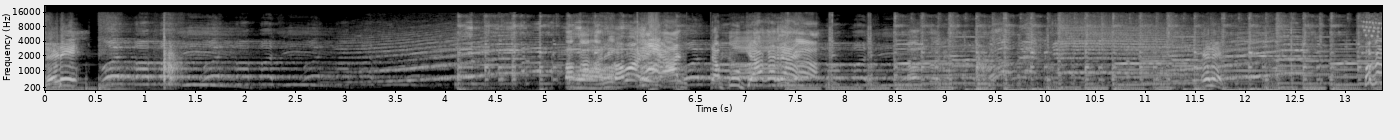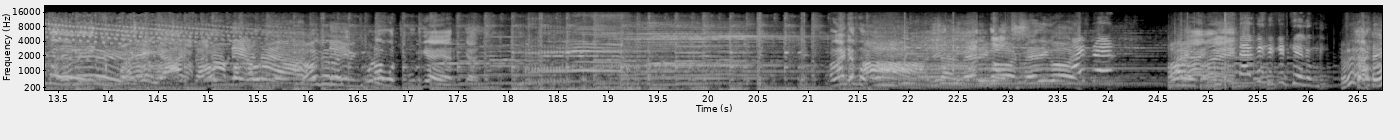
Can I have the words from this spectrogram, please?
रेडी अरे यार टप्पू क्या कर रहा है? ये ले। अरे यार करना पकड़ना है थोड़ा वो छूट गया यार क्या? Very good very good hi friend मैं भी क्रिकेट खेलूँगी अरे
